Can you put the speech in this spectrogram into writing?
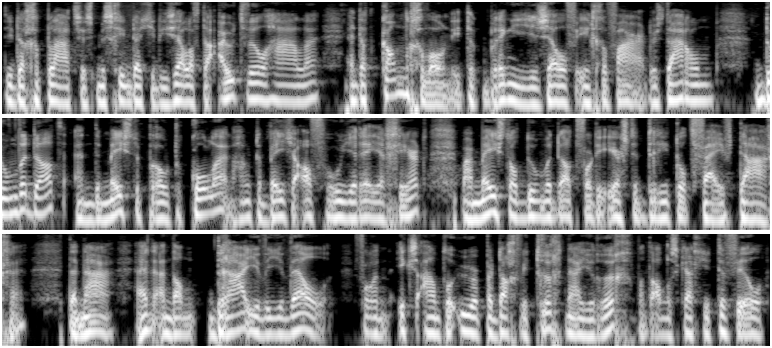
die daar geplaatst is, misschien dat je die zelf eruit wil halen. En dat kan gewoon niet. Dan breng je jezelf in gevaar. Dus daarom doen we dat. En de meeste protocollen, en hangt een beetje af hoe je reageert. Maar meestal doen we dat voor de eerste drie tot vijf dagen. Daarna, hè, en dan draaien we je wel voor een x aantal uur per dag weer terug naar je rug. Want anders krijg je te veel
